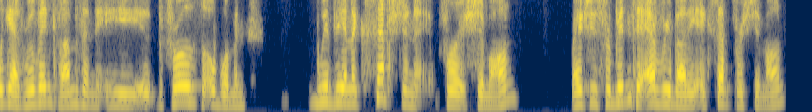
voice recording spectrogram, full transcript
again, Reuven comes and he betroths a woman with an exception for Shimon, right? She's forbidden to everybody except for Shimon.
